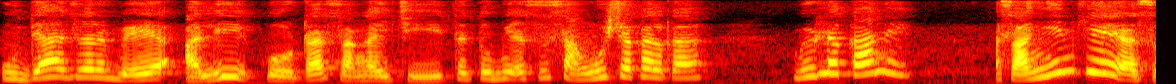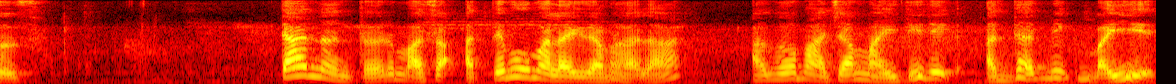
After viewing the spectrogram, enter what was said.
उद्या जर वेळ आली कोर्टात सांगायची तर तुम्ही असं सांगू शकाल का? म्हटलं का नाही? सांगेन की हे असंच. त्यानंतर माझा आत्तेभाऊ मला एकदा म्हणाला अगं माझ्या माहितीत एक आध्यात्मिक बाई आहेत.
